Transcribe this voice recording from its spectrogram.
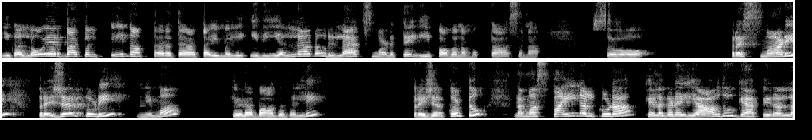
ಈಗ ಲೋಯರ್ ಬ್ಯಾಕ್ ಅಲ್ಲಿ ಪೇನ್ ಆಗ್ತಾ ಇರುತ್ತೆ ಆ ಟೈಮಲ್ಲಿ ಇದು ಎಲ್ಲಾನು ರಿಲ್ಯಾಕ್ಸ್ ಮಾಡುತ್ತೆ ಈ ಪವನ ಮುಕ್ತ ಆಸನ ಸೊ ಪ್ರೆಸ್ ಮಾಡಿ, ಪ್ರೆಷರ್ ಕೊಡಿ ನಿಮ್ಮ ಕೆಳಭಾಗದಲ್ಲಿ. ಪ್ರೆಷರ್ ಕೊಟ್ಟು ನಮ್ಮ ಸ್ಪೈನಲ್ ಕೂಡ ಕೆಳಗಡೆ ಯಾವ್ದು ಗ್ಯಾಪ್ ಇರಲ್ಲ.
